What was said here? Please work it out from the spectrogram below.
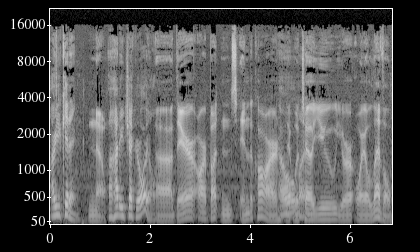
Are you kidding? No. Well, how do you check your oil? Uh, there are buttons in the car Oh, that will my. tell you your oil level.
